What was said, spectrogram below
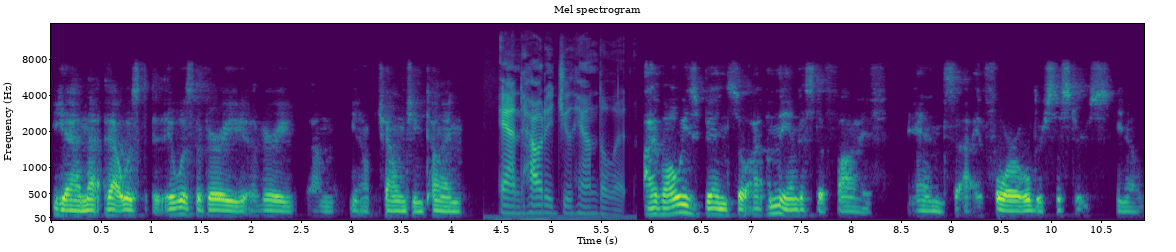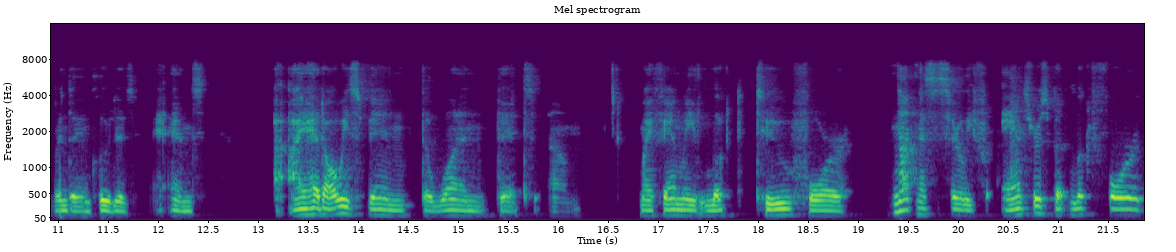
Yeah, and that that was it was a very a very um, you know challenging time. And how did you handle it? I've always been so I- I'm the youngest of five, and I have four older sisters, you know, Linda included, and I had always been the one that um, my family looked to for not necessarily for answers, but looked for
